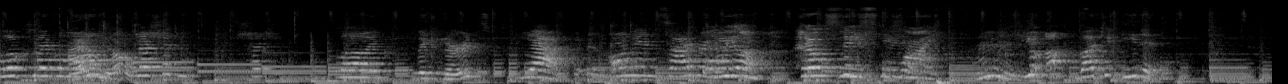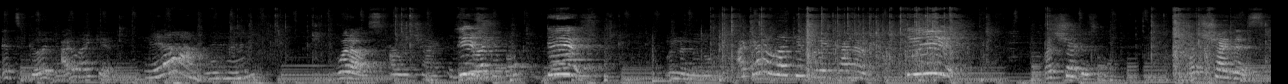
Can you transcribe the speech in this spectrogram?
looks like a lawn. I don't know. Such like Like nerds? This.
